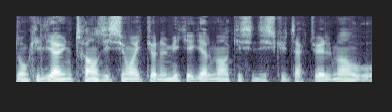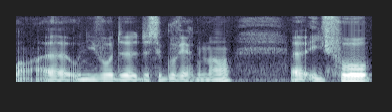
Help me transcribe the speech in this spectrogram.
Donc il y a une transition économique également qui se discute actuellement au, euh, au niveau de, ce gouvernement. Euh, il faut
